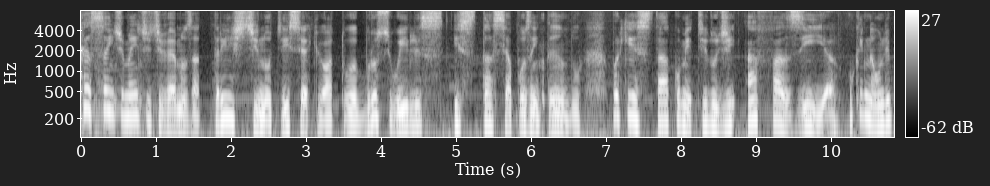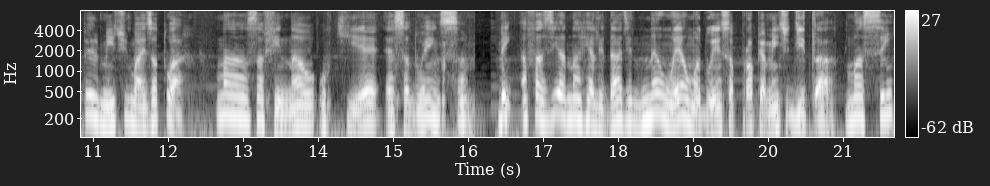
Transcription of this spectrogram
Recentemente tivemos a triste notícia que o ator Bruce Willis está se aposentando porque está cometido de afasia, o que não lhe permite mais atuar. Mas afinal, o que é essa doença? Bem, afasia na realidade não é uma doença propriamente dita, mas sim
